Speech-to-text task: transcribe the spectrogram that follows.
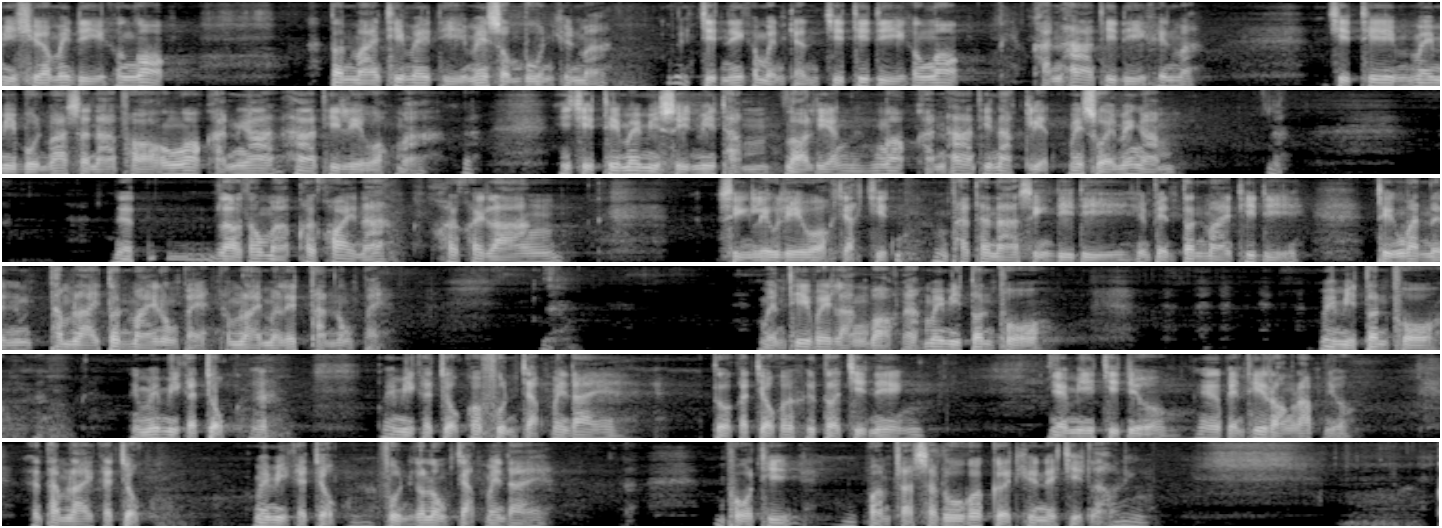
มีเชื้อไม่ดีก็งอก ต้นไม้ที่ไม่ดีไม่สมบูรณ์ขึ้นมา จิตนี้ก็เหมือนกันจิตที่ดีก็งอก ขันห้าที่ดีขึ้นมา จิตที่ไม่มีบุญวาสนาพอก็งอกขันห้าที่เลวออกมาจิตที่ไม่มีศีลมีธรรมหล่อเลี้ยงงอกขันห้าที่น่าเกลียดไม่สวยไม่งามเนี่ยเราต้องมาค่อยๆนะ ค่อยๆล้าง สิ่งเร็วๆออกจากจิต พัฒนาสิ่งดีๆจนเป็นต้นไม้ที่ดี ถึงวันหนึ่งทำลายต้นไม้ลงไปทำลายเมล็ดพันธุ์ลงไป เหมือนที่ไว้หลังบอกนะ ไม่มีต้นโพ ไม่มีต้นโพไม่มีกระจกนะไม่มีกระจกก็ฝุ่นจับไม่ได้ ตัวกระจกก็คือตัวจิตเองยังมีจิตอยู่ยังเป็นที่รองรับอยู่ทำลายกระจก ไม่มีกระจก ฝุ่นก็ลงจับไม่ได้ โพธิความตรัสรู้ก็เกิดขึ้นในจิตเรานี่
